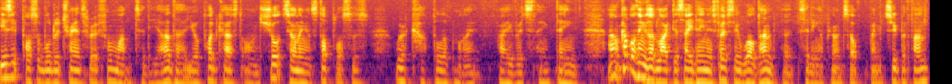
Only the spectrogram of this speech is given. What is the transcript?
Is it possible to transfer from one to the other? Your podcast on short selling and stop losses were a couple of my favourites. Thank Dean. Um, a couple of things I'd like to say, Dean, is firstly, well done for setting up your own self-managed super fund.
